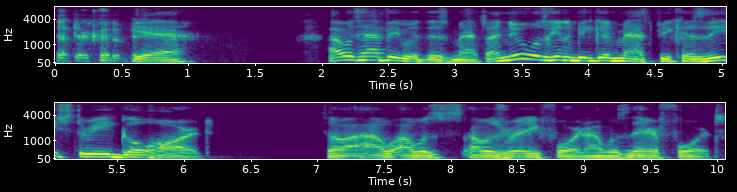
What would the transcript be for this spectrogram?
that there could have been. yeah. I was happy with this match. I knew it was going to be a good match because these three go hard. So I, I was I was ready for it. I was there for it.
